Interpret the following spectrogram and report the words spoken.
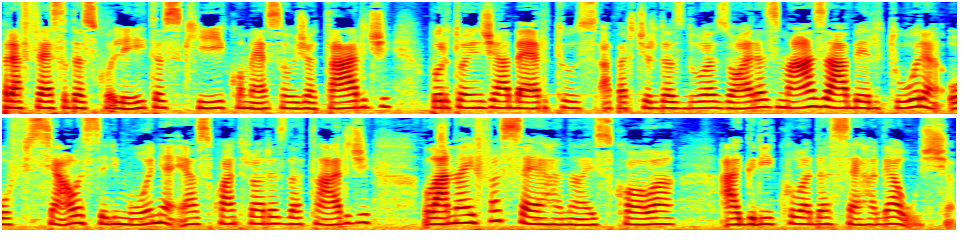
para a Festa das Colheitas, que começa hoje à tarde. Portões já abertos a partir das duas horas, mas a abertura oficial, a cerimônia, é às quatro horas da tarde, lá na IFA Serra, na Escola Agrícola da Serra Gaúcha.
